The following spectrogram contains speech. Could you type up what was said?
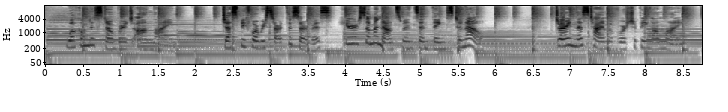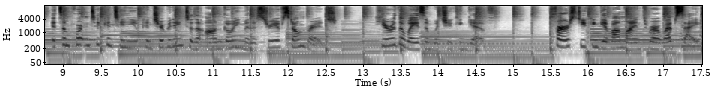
Welcome to Stonebridge Online. Just before we start the service, here are some announcements and things to know. During this time of worshiping online, it's important to continue contributing to the ongoing ministry of Stonebridge. Here are the ways in which you can give. First, you can give online through our website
